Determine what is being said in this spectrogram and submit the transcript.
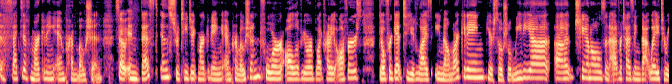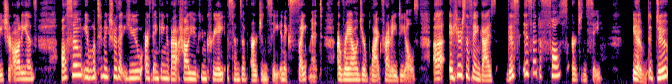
effective marketing and promotion. So, invest in strategic marketing and promotion for all of your Black Friday offers. Don't forget to utilize email marketing, your social media uh, channels, and advertising that way to reach your audience. Also, you want to make sure that you are thinking about how you can create a sense of urgency and excitement around your Black Friday deals. Uh, and here's the thing, guys this isn't false urgency you know do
